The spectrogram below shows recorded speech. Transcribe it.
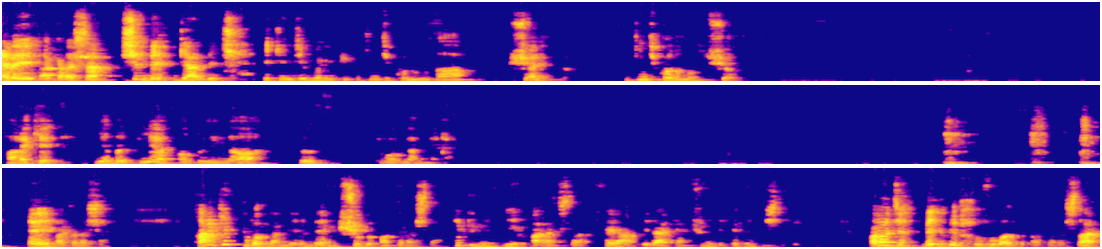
Evet arkadaşlar şimdi geldik ikinci bugünkü ikinci konumuza. Şöyle. İkinci konumuz şu. Hareket ya da diğer adıyla hız problemleri. Evet arkadaşlar. Hareket problemlerinde şudur arkadaşlar. Hepimiz bir araçta seyahat ederken şunu dikkat etmiştik. Aracın belli bir hızı vardır arkadaşlar.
